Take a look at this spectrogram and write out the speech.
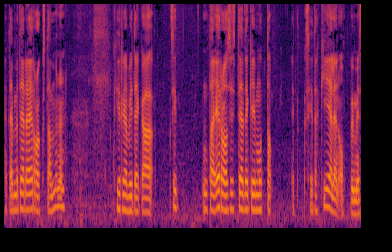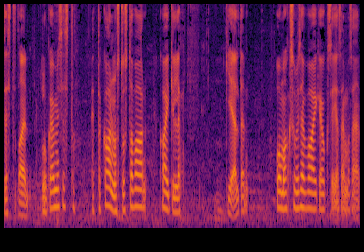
Että en mä tiedä eroako tämmöinen kirja mitenkään, sit, tai ero siis tietenkin, mutta et siitä kielen oppimisesta tai lukemisesta. Että kannustusta vaan kaikille kielten omaksumisen vaikeuksiin ja semmoiseen.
